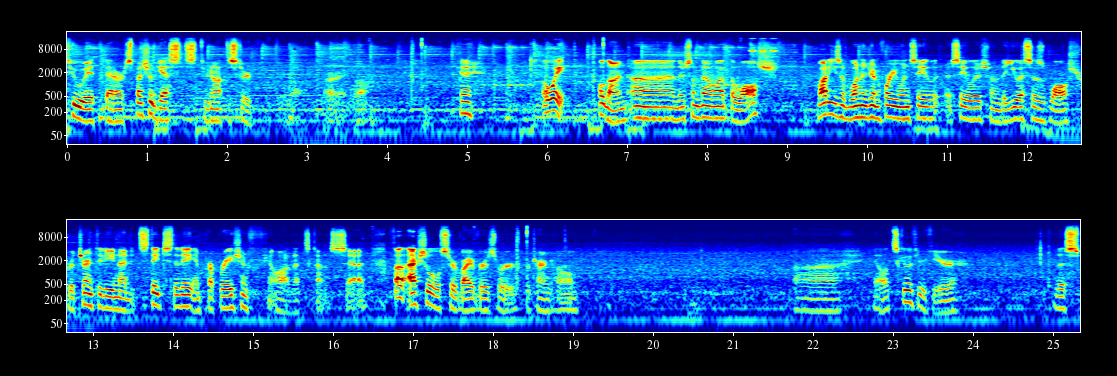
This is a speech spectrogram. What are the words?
to it that our special guests do not disturb you. Alright, well. Okay. Oh, wait. Hold on. Uh, there's something about the Walsh. Bodies of 141 sailor, sailors from the USS Walsh returned to the United States today in preparation for... Oh, that's kind of sad. I thought actual survivors were returned home. Uh, yeah, let's go through here. This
